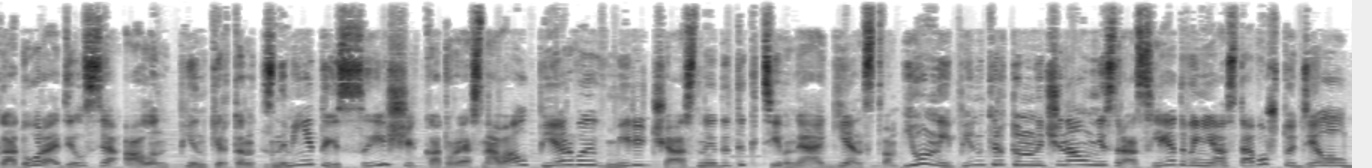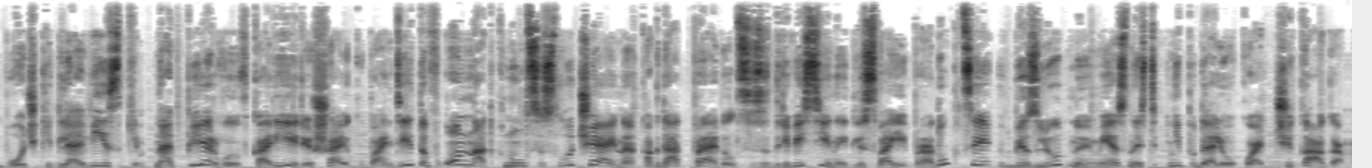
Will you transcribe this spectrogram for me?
году родился Алан Пинкертон, знаменитый сыщик, который основал первое в мире частное детективное агентство. Юный Пинкертон начинал не с расследования, а с того, что делал бочки для виски. На первую в карьере шайку бандитов он наткнулся случайно, когда отправился за древесиной для своей продукции в безлюдную местность неподалеку от Чикаго.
